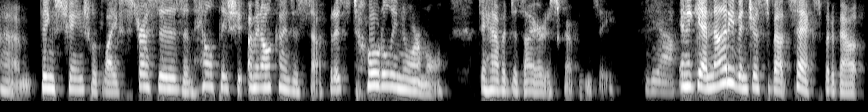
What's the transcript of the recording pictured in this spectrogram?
Um, things change with life stresses and health issues. I mean, all kinds of stuff. But it's totally normal to have a desire discrepancy. Yeah. And again, not even just about sex, but about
